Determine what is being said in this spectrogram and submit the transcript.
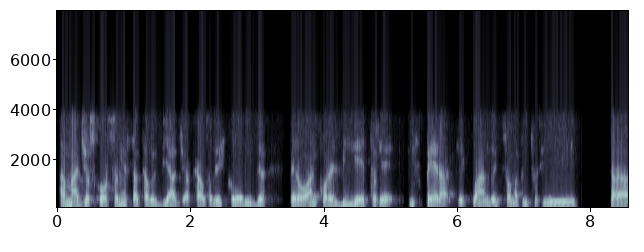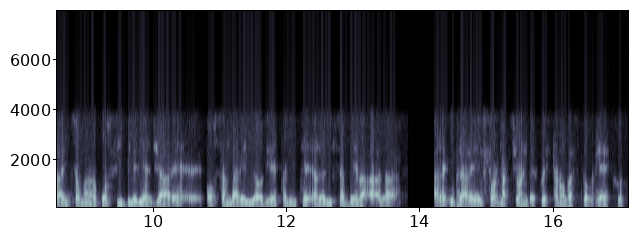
a maggio scorso mi è saltato il viaggio a causa del Covid, però ho ancora il biglietto che si spera che quando insomma tutto si, sarà insomma, possibile viaggiare, possa andare io direttamente ad Addis Abeba a, a recuperare informazioni per questa nuova storia. Ecco.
